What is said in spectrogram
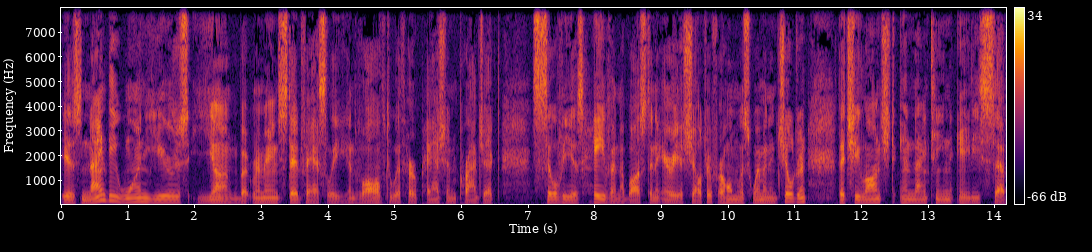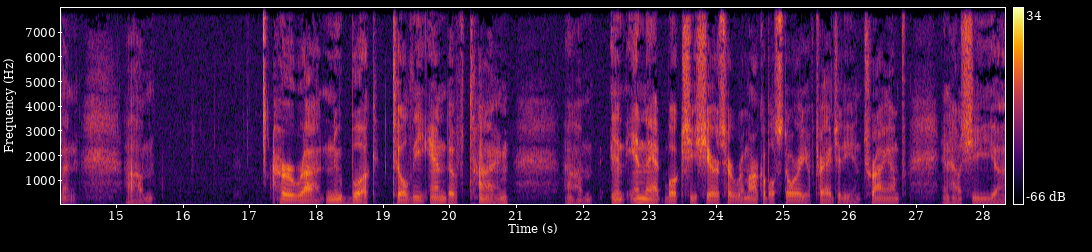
is 91 years young but remains steadfastly involved with her passion project, Sylvia's Haven, a Boston area shelter for homeless women and children that she launched in 1987. Um, her uh, new book, Till the End of Time, um, in in that book, she shares her remarkable story of tragedy and triumph, and how she uh,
